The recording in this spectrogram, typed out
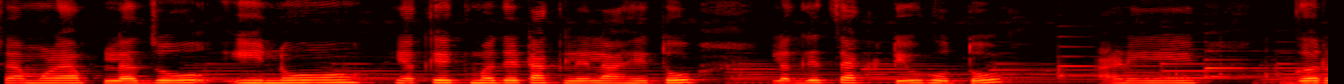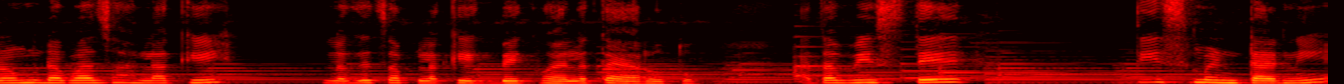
त्यामुळे आपला जो इनो या केकमध्ये टाकलेला आहे तो लगेच ॲक्टिव्ह होतो आणि गरम डबा झाला की लगेच आपला केक बेक व्हायला तयार होतो. आता वीस ते तीस मिनिटांनी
